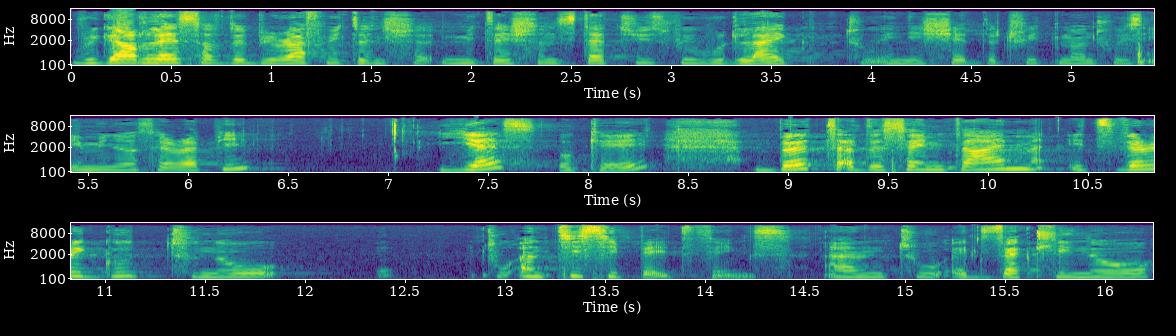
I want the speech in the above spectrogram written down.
regardless of the BRAF mutation status, we would like to initiate the treatment with immunotherapy. Yes, okay. But at the same time, it's very good to know, to anticipate things and to exactly know.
